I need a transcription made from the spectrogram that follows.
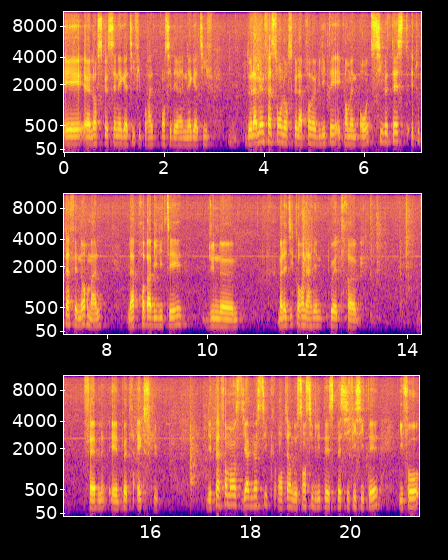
et lorsque c'est négatif, il pourra être considéré négatif de la même façon, lorsque la probabilité est quand même haute, si le test est tout à fait normal, la probabilité d'une euh, maladie coronarienne peut être euh, faible et elle peut être exclue. Les performances diagnostiques en termes de sensibilité et spécificité, il faut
